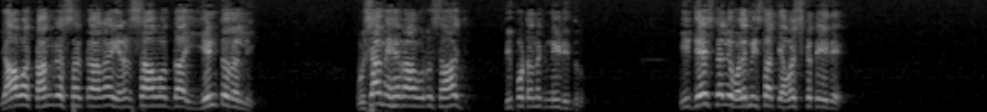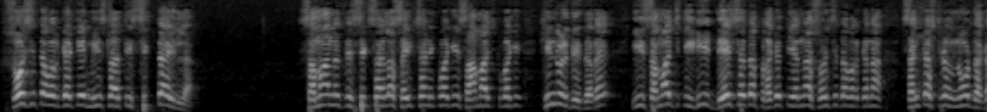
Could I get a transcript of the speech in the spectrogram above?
ಯಾವ ಕಾಂಗ್ರೆಸ್ ಸರ್ಕಾರ ಎರಡ್ ಸಾವಿರದ ಎಂಟರಲ್ಲಿ ಉಷಾ ಮೆಹ್ರಾ ಅವರು ಸಹ ರಿಪೋರ್ಟ್ ಅನ್ನು ನೀಡಿದ್ರು. ಈ ದೇಶದಲ್ಲಿ ಒಳ ಮೀಸಲಾತಿ ಅವಶ್ಯಕತೆ ಇದೆ. ಶೋಷಿತ ವರ್ಗಕ್ಕೆ ಮೀಸಲಾತಿ ಸಿಗ್ತಾ ಇಲ್ಲ. ಸಮಾನತೆ ಸಿಗ್ತಾ ಇಲ್ಲ. ಶೈಕ್ಷಣಿಕವಾಗಿ, ಸಾಮಾಜಿಕವಾಗಿ ಹಿಂದುಳಿದಿದ್ದಾರೆ. ಈ ಸಮಾಜಕ್ಕೆ ಇಡೀ ದೇಶದ ಪ್ರಗತಿಯನ್ನ, ಶೋಷಿತ ವರ್ಗನ ಸಂಕಷ್ಟಗಳನ್ನು ನೋಡಿದಾಗ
